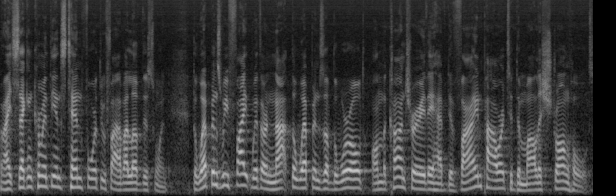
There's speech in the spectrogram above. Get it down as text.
All right, 2 Corinthians 10 4 through 5. I love this one. The weapons we fight with are not the weapons of the world. On the contrary, they have divine power to demolish strongholds.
